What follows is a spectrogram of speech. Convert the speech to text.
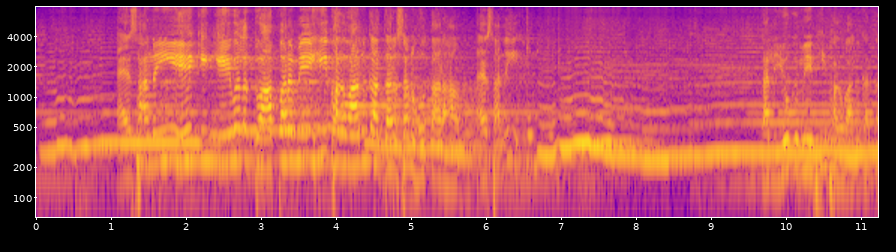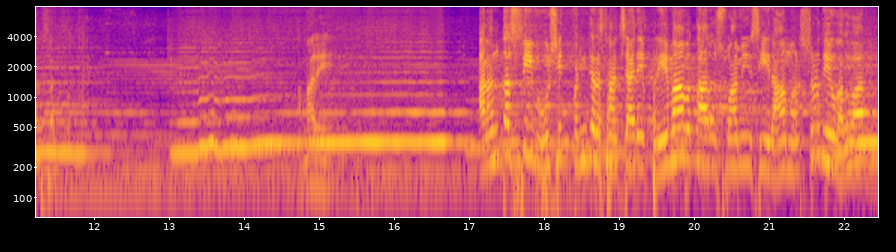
ऐसा नहीं है कि केवल द्वापर में ही भगवान का दर्शन होता रहा हो। ऐसा नहीं है। कलयुग में भी भगवान का दर्शन होता है। हमारे अनंत श्री भूषित पंचरसाचार्य प्रेमावतार स्वामी श्री रामहर्षण देव भगवान।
